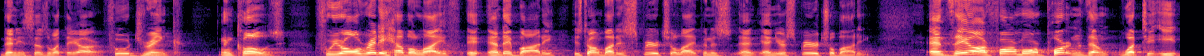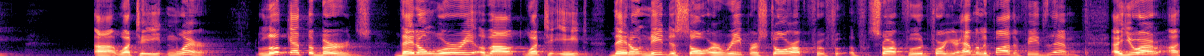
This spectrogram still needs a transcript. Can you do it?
Then he says what they are food, drink, and clothes. For you already have a life and a body. He's talking about his spiritual life and, his, and, and your spiritual body. And they are far more important than what to eat, uh, what to eat and wear. Look at the birds. They don't worry about what to eat. They don't need to sow or reap or store up, for, store up food, for your heavenly Father feeds them. Uh, you are, uh,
